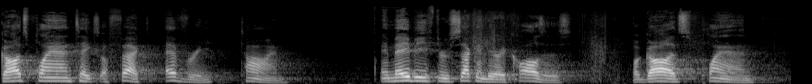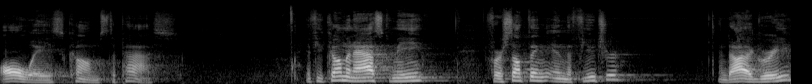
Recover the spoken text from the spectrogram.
God's plan takes effect every time. It may be through secondary causes, but God's plan always comes to pass. If you come and ask me for something in the future, and I agree,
